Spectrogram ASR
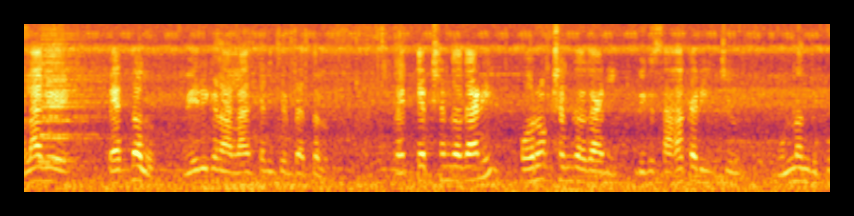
అలాగే పెద్దలు వేదికను అలంకరించిన పెద్దలు ప్రత్యక్షంగా కానీ పరోక్షంగా కానీ మీకు సహకరించి ఉన్నందుకు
